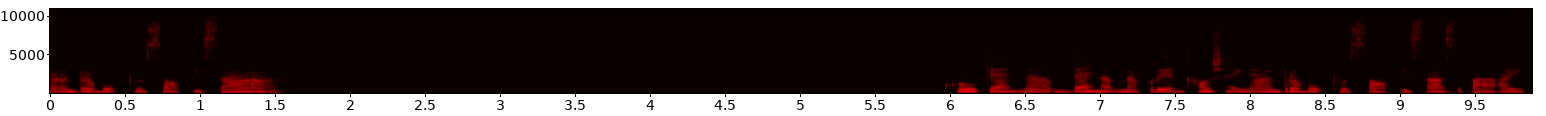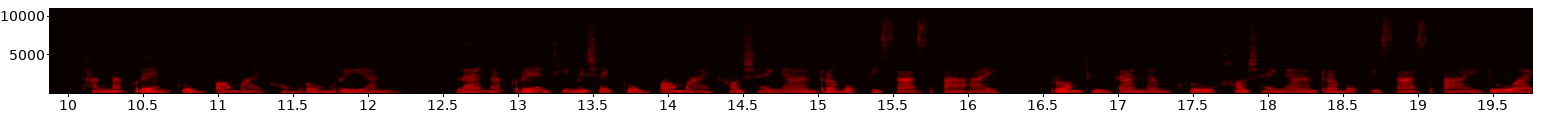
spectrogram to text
งานระบบทดสอบปิซ่าครูแกนนำได้นำนักเรียนเข้าใช้งานระบบทดสอบปิซ่าสไตล์ ทั้งนักเรียนกลุ่มเป้าหมายของโรงเรียน และนักเรียนที่ไม่ใช่กลุ่มเป้าหมายเข้าใช้งานระบบปิซ่าสไตล์ รวมถึงการนำครูเข้าใช้งานระบบปิซ่าสไตล์ด้วย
